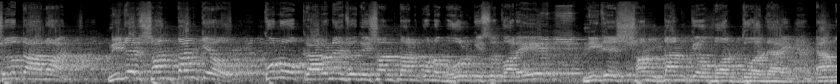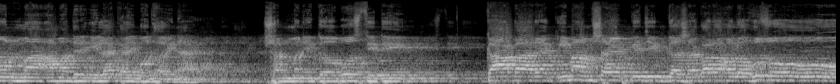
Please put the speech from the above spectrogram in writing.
শুধু তা নয়, নিজের সন্তানকেও কোনো কারণে যদি সন্তান কোনো ভুল কিছু করে, নিজের সন্তানকেও বদুয়া দেয়, এমন মা আমাদের এলাকায় বোধ হয় না সম্মানিত উপস্থিতি, কাবার এক ইমাম সাহেবকে জিজ্ঞাসা করা হলো, হুজুর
